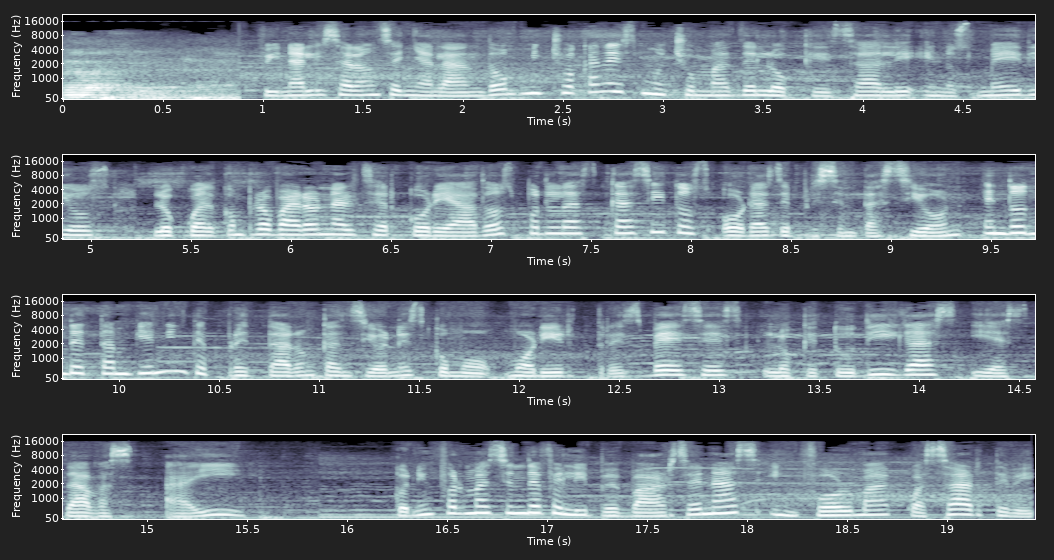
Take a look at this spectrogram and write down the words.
nueva gira. Finalizaron señalando, Michoacán es mucho más de lo que sale en los medios, lo cual comprobaron al ser coreados por las casi dos horas de presentación, en donde también interpretaron canciones como Morir tres veces, Lo que tú digas y Estabas ahí. Con información de Felipe Bárcenas, informa Cuasar TV.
